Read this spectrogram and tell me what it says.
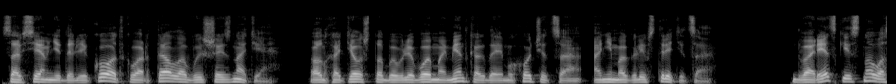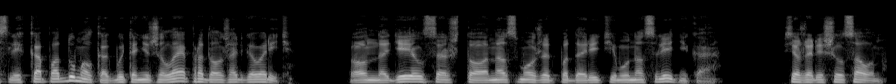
Совсем недалеко от квартала высшей знати. Он хотел, чтобы в любой момент, когда ему хочется, они могли встретиться. Дворецкий снова слегка подумал, как будто не желая продолжать говорить. Он надеялся, что она сможет подарить ему наследника. Все же решился он.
